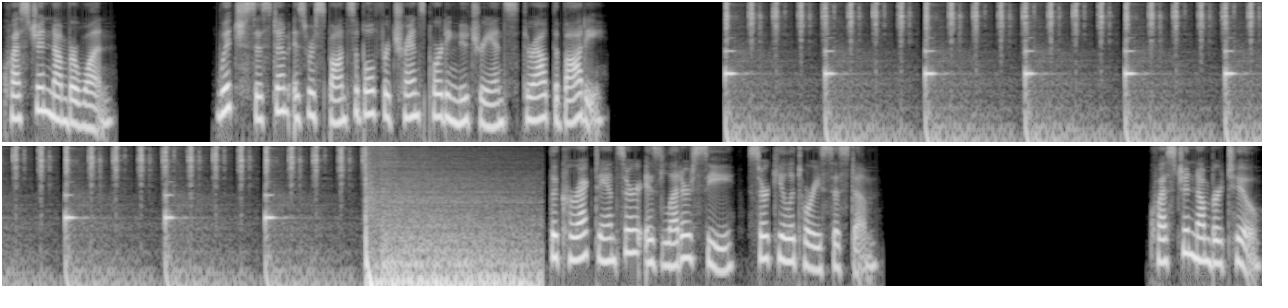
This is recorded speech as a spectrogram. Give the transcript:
Question number 1. Which system is responsible for transporting nutrients throughout the body? The correct answer is letter C, circulatory system. Question number 2.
